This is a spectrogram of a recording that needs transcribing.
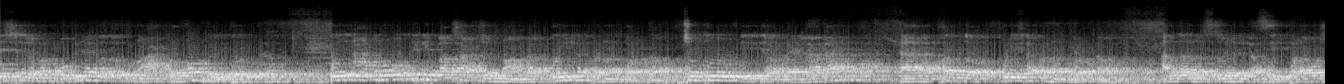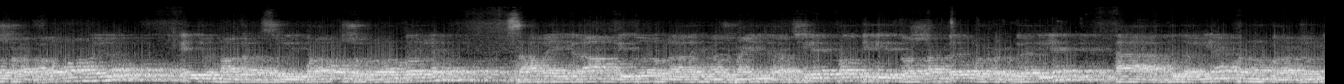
দেশে যখন বহিরাগত কোনো আক্রমণ হইত, ওই আক্রমণ থেকে বাঁচার জন্য আমরা পরিকল্পনা করতাম। চতুর্দিকে আমরা এলাকা হ্যাঁ খন্দ পরিকল্পনা করতাম। আল্লাহ রসুলের কাছে পরামর্শটা ভালো মনে হইল। এই জন্য আল্লাহ রসুল পরামর্শ গ্রহণ করলেন। সাহাবাই রাম রিজুল্লাহ আলহিম যারা ছিলেন প্রত্যেকে দশ লাখ করে দিলেন। হ্যাঁ খনন করার জন্য।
